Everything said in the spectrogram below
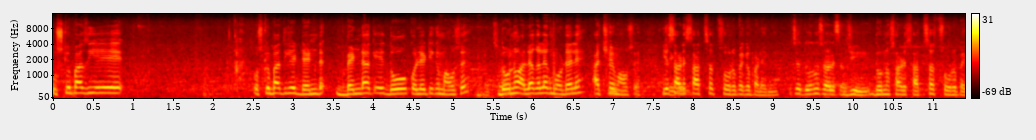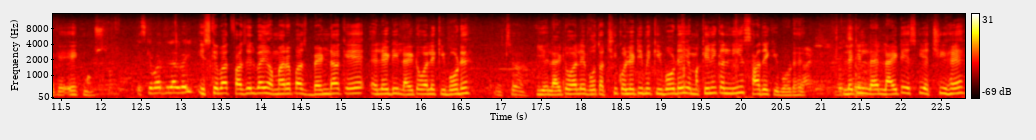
उसके पास ये उसके बाद ये डेंड बेंडा के दो क्वालिटी के माउस है। अच्छा। दोनों अलग अलग मॉडल है अच्छे माउस है। ये साढ़े सात सात सौ रुपये के पड़ेंगे। अच्छा दोनों साढ़े सात जी दोनों साढ़े सात सात सौ रुपये के एक माउस। इसके बाद बिलाल भाई? इसके बाद फाजिल भाई हमारे पास बेंडा के एलईडी लाइटों वाले कीबोर्ड है। अच्छा। ये लाइटों वाले बहुत अच्छी क्वालिटी में कीबोर्ड है ये मकैनिकल नहीं है सादे कीबोर्ड है। लेकिन लाइटें इसकी अच्छी है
